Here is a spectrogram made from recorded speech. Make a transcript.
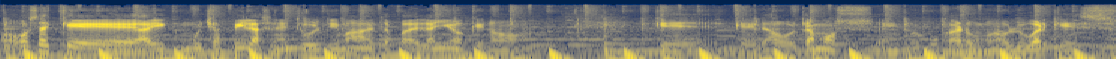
Vos sabés que hay muchas pilas en esta última etapa del año que no que, la volcamos en buscar un nuevo lugar que es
